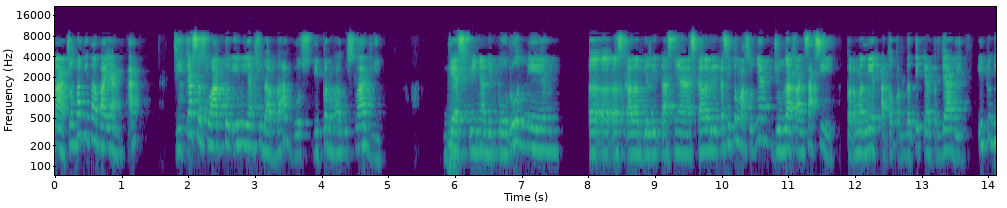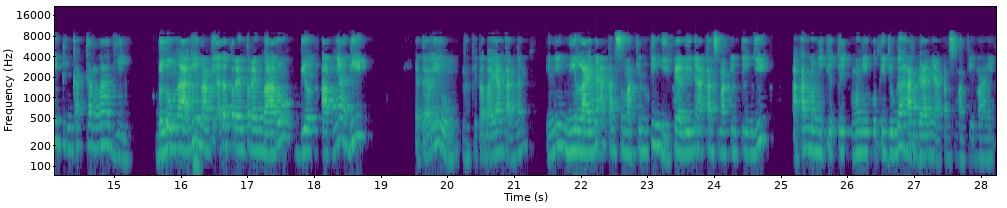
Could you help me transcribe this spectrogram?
Nah coba kita bayangkan jika sesuatu ini yang sudah bagus diperbagus lagi, gas fee-nya diturunin, uh, uh, uh, skalabilitasnya, skalabilitas itu maksudnya jumlah transaksi per menit atau per detik yang terjadi itu ditingkatkan lagi. Belum lagi nanti ada tren-tren baru build up-nya di Ethereum. Nah, kita bayangkan kan, ini nilainya akan semakin tinggi, value-nya akan semakin tinggi, akan mengikuti mengikuti juga harganya akan semakin naik.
